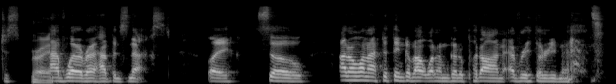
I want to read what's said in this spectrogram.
just right. have whatever happens next. Like so. I don't want to have to think about what I'm going to put on every 30 minutes.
